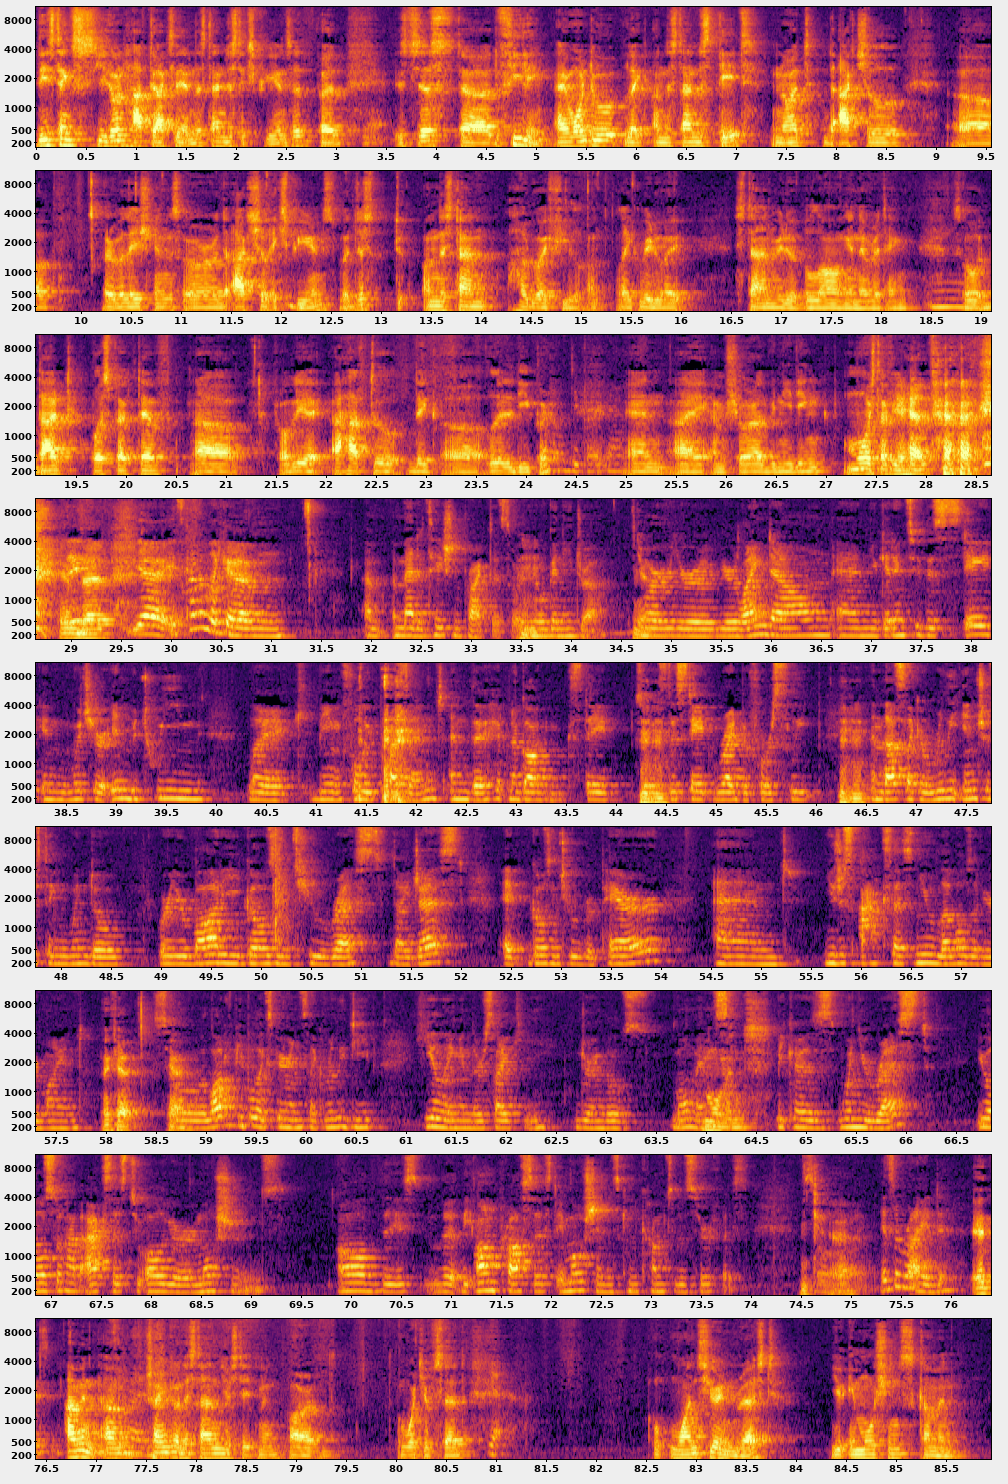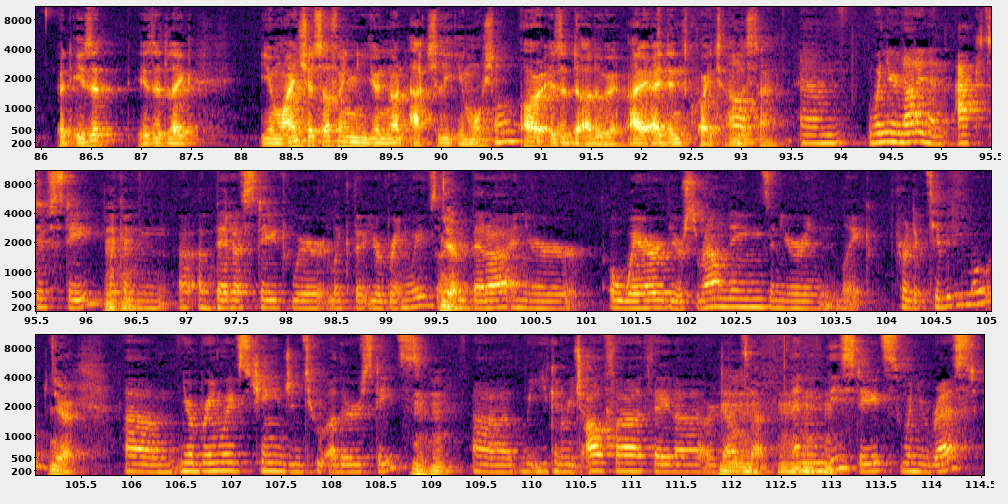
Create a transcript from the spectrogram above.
these things you don't have to actually understand just experience it but Yeah. it's just uh, the feeling. I want to like understand the state not the actual uh, revelations or the actual experience but just to understand how do i feel um, like where do i stand where do i belong and everything. So that perspective uh, probably I, I have to dig uh, a little A deeper little deeper, yeah. and I am sure I'll be needing most of your help in that. Yeah, it's kind of like um, a, a meditation practice or Mhm. yoga nidra, Yeah. where you're you're lying down and you get into this state in which you're in between like being fully present and the hypnagogic state. So Mhm. it's the state right before sleep, Mhm. and that's like a really interesting window where your body goes into rest, digest, it goes into repair, and you just access new levels of your mind. Okay. So Yeah. a lot of people experience like really deep healing in their psyche during those moments. Moments. Because when you rest, you also have access to all your emotions. All these the, the unprocessed emotions can come to the surface. Okay. it's a ride. It. I mean, I'm trying to understand your statement or what you've said. Yeah. Once you're in rest, your emotions come in. But is it is it like your mind shuts off and you're not actually emotional, or is it the other way? I, I didn't quite Oh. understand. Um, when you're not in an active state, like Mhm. in a, a beta state where like the, your brainwaves are Yeah. in beta and you're aware of your surroundings and you're in like productivity mode, Yeah. um, your brainwaves change into other states. hmm Uh, you can reach alpha, theta, or delta. Mhm, And in mhm. these states, when you rest,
